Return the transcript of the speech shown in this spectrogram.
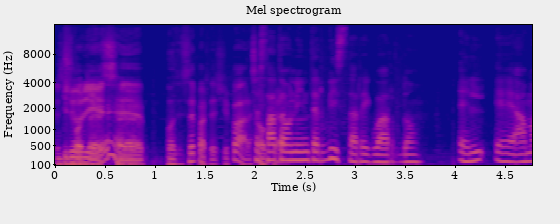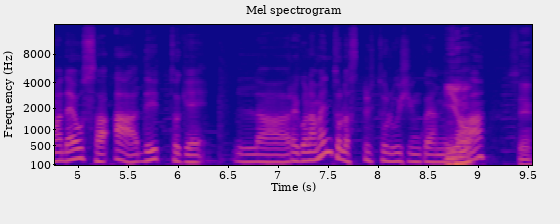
Si Joliet potesse- eh, potesse partecipare. c'è ok. stata un'intervista al riguardo e, e Amadeus ha detto che il regolamento l'ha scritto lui cinque anni Io? fa Sì.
